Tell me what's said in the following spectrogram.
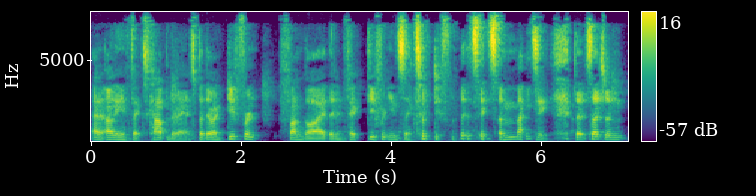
and it only infects carpenter ants. But there are different fungi that infect different insects of different. It's, it's amazing that such an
